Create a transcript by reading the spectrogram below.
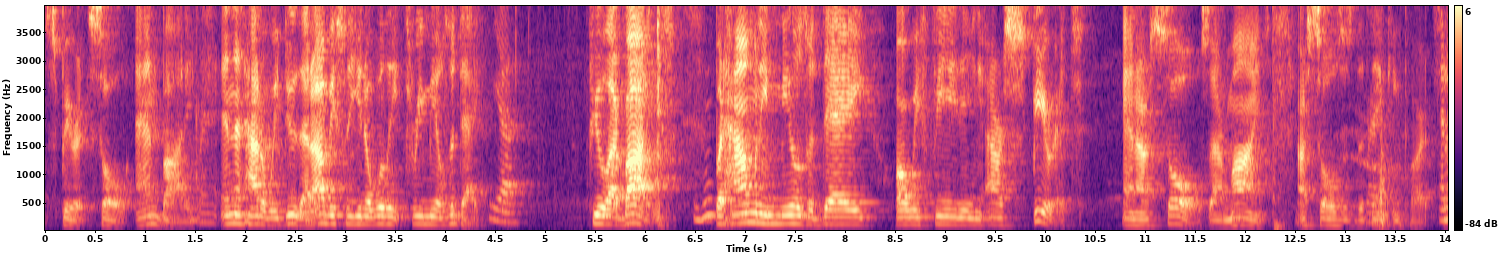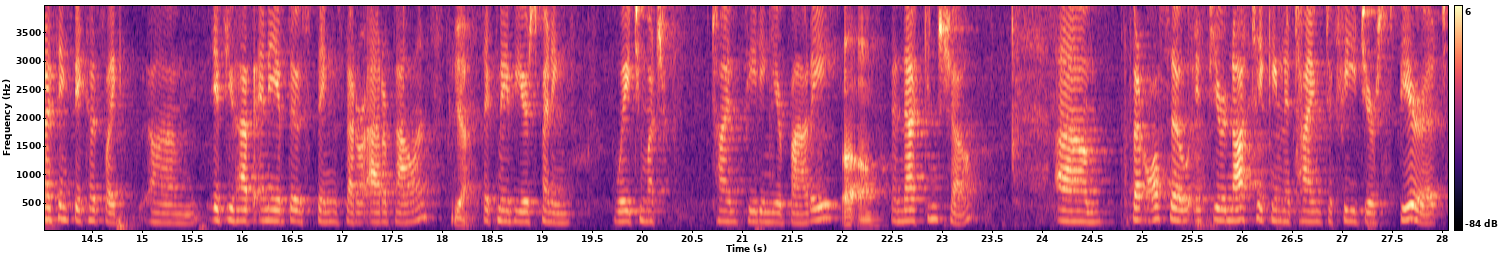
spirit, soul, and body. Right. And then how do we do that? Obviously, you know, we'll eat three meals a day, Yeah. fuel our bodies, Mm-hmm. but how many meals a day are we feeding our spirit? And our souls, our minds. Our souls is the Right. thinking part. And I think because like um, if you have any of those things that are out of balance, Yeah. like maybe you're spending way too much time feeding your body, Uh oh. and that can show. Um, but also, if you're not taking the time to feed your spirit,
